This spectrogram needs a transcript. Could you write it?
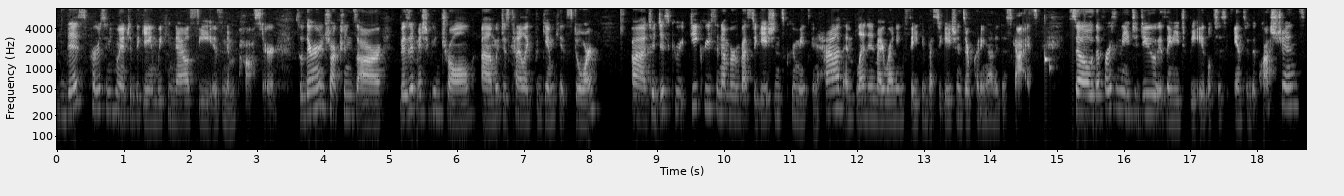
this person who entered the game we can now see is an imposter. So their instructions are visit mission control, um, which is kind of like the Gimkit store, uh, to decrease the number of investigations crewmates can have and blend in by running fake investigations or putting on a disguise. So the first thing they need to do is they need to be able to answer the questions.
